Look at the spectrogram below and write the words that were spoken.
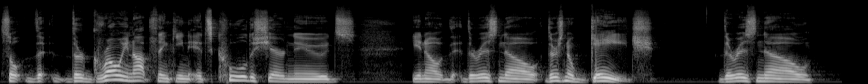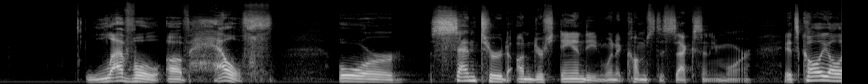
So the, they're growing up thinking it's cool to share nudes. You know, th- there is no there's no gauge. There is no level of health or centered understanding when it comes to sex anymore. It's call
